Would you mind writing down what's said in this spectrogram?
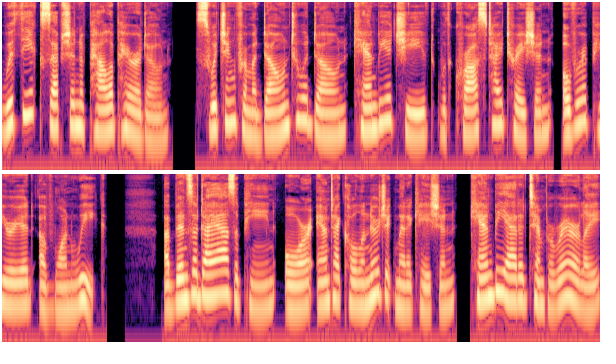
With the exception of paliperidone, switching from a DONE to a DONE can be achieved with cross titration over a period of one week. A benzodiazepine or anticholinergic medication can be added temporarily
